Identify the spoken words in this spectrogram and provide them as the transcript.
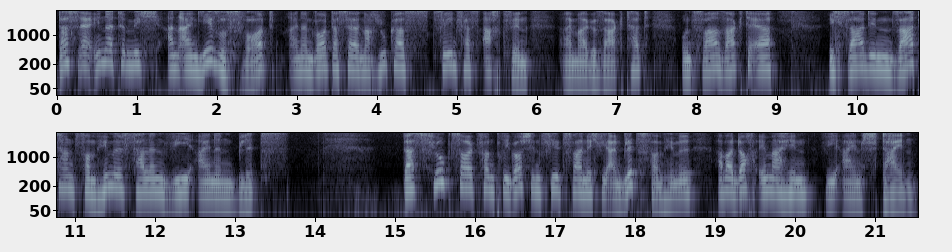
Das erinnerte mich an ein Jesuswort, an ein Wort, das er nach Lukas 10, Vers 18 einmal gesagt hat. Und zwar sagte er, ich sah den Satan vom Himmel fallen wie einen Blitz. Das Flugzeug von Prigoschin fiel zwar nicht wie ein Blitz vom Himmel, aber doch immerhin wie ein Stein.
